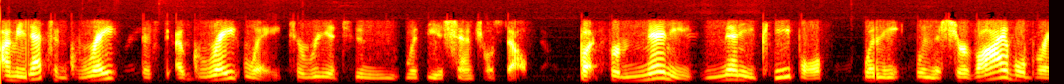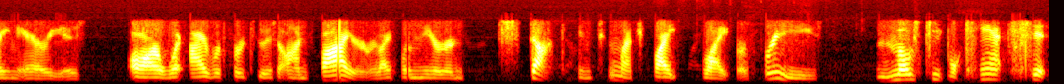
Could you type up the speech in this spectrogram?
I mean that's a great a great way to reattune with the essential self. But for many, many people, when the when the survival brain areas are what I refer to as on fire, like when they're stuck in too much fight, flight, or freeze, most people can't sit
